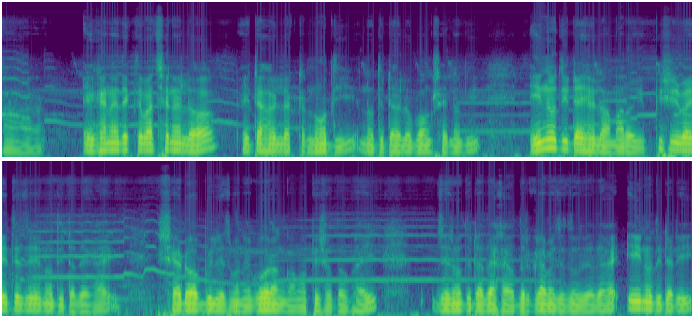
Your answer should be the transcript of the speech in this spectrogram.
আর এখানে দেখতে পাচ্ছেন হলো, এটা হইল একটা নদী, নদীটা হলো বংশাই নদী। এই নদীটাই হলো আমার ওই পিসির বাড়িতে যে নদীটা দেখায় শ্যাডো অফ ভিলেজ মানে গৌরাঙ্গ আমার পিসত ভাই, যে নদীটা দেখায়, ওদের গ্রামে যে নদীটা দেখায়, এই নদীটারই,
